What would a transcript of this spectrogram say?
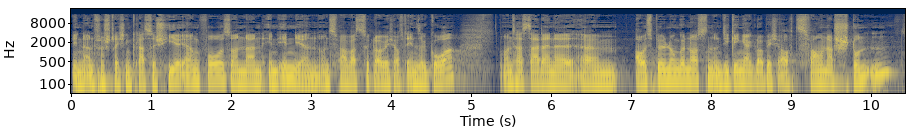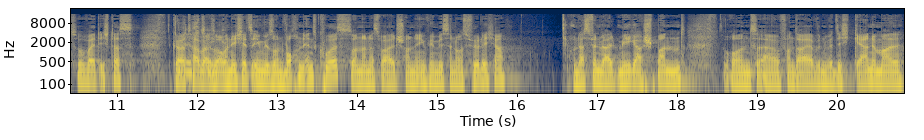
in Anführungsstrichen klassisch hier irgendwo, sondern in Indien. Und zwar warst du, glaube ich, auf der Insel Goa und hast da deine ähm, Ausbildung genossen und die ging ja, glaube ich, auch 200 Stunden, soweit ich das gehört Richtig. habe. Also auch nicht jetzt irgendwie so ein Wochenendkurs, sondern das war halt schon irgendwie ein bisschen ausführlicher. Und das finden wir halt mega spannend und äh, von daher würden wir dich gerne mal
